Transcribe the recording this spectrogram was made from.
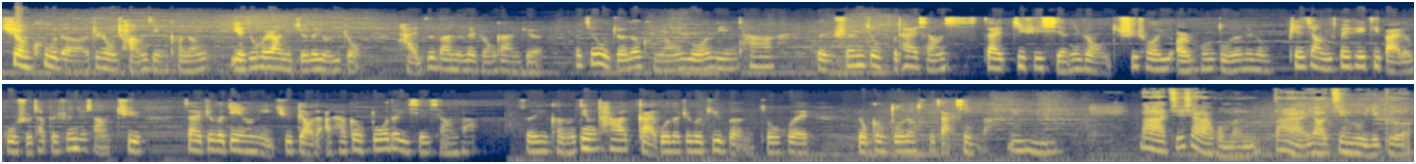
炫酷的这种场景，可能也就会让你觉得有一种孩子般的那种感觉。而且我觉得可能罗琳他本身就不太想再继续写那种适合于儿童读的那种偏向于非黑即白的故事，他本身就想去在这个电影里去表达他更多的一些想法，所以可能进入他改过的这个剧本就会有更多的复杂性吧。嗯。那接下来我们当然要进入一个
